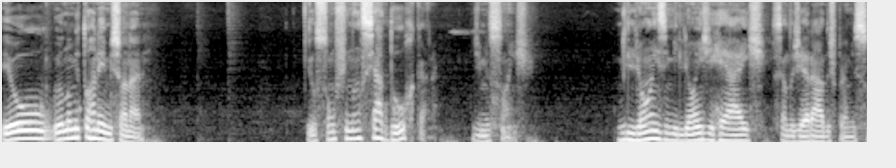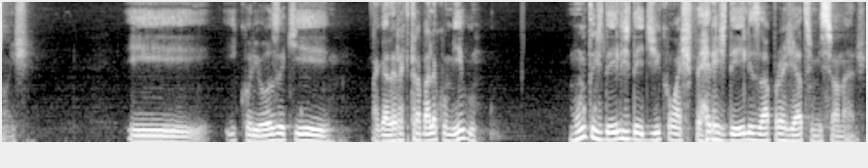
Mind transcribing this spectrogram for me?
Eu, eu não me tornei missionário. Eu sou um financiador, cara, de missões. Milhões e milhões de reais sendo gerados para missões. E, e curioso é que a galera que trabalha comigo, muitos deles dedicam as férias deles a projetos missionários.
